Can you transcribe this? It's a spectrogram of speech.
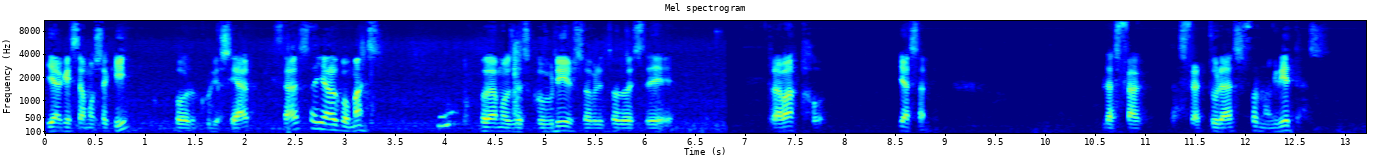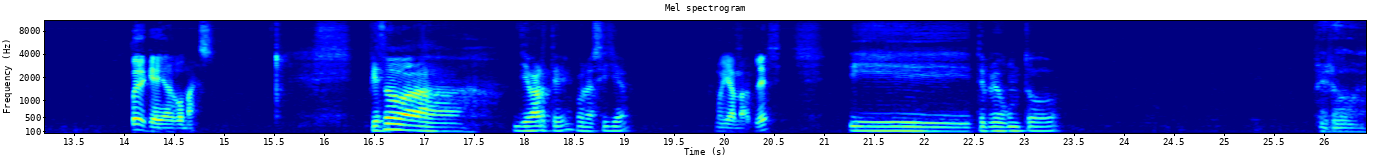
Ya que estamos aquí, por curiosear, quizás hay algo más. Podamos descubrir sobre todo este trabajo. Ya saben, las, las fracturas forman grietas. Puede que haya algo más. Empiezo a llevarte con la silla Muy amables. y te pregunto, pero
